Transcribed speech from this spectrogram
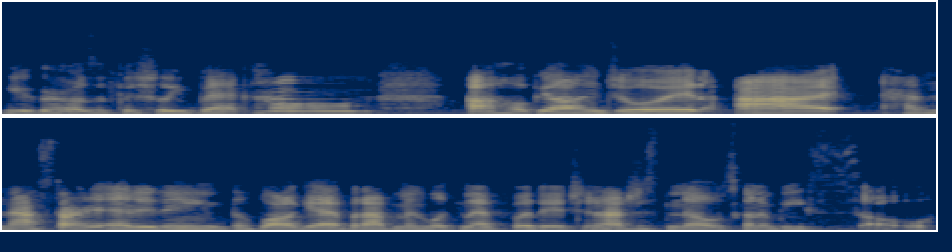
Your girl is officially back home. I hope y'all enjoyed. I have not started editing the vlog yet, but I've been looking at footage and I just know it's gonna be so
